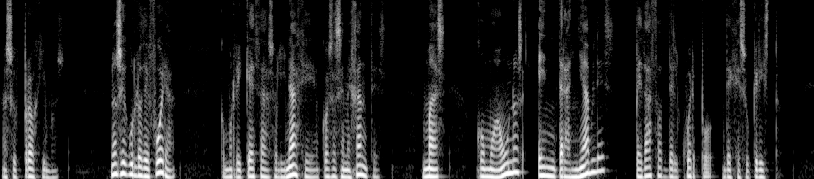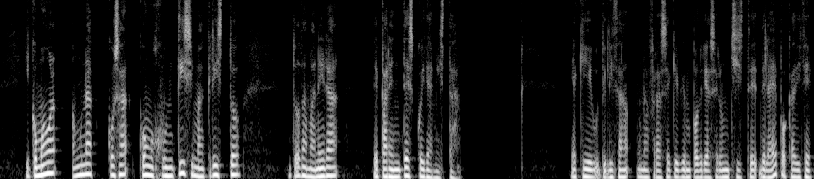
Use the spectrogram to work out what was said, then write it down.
a sus prójimos, no según lo de fuera, como riquezas o linaje o cosas semejantes, mas como a unos entrañables pedazos del cuerpo de Jesucristo y como a una cosa conjuntísima a Cristo en toda manera de parentesco y de amistad. Y aquí utiliza una frase que bien podría ser un chiste de la época. Dice,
